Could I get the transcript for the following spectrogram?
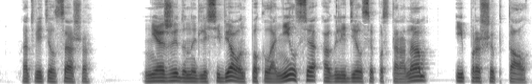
— ответил Саша. Неожиданно для себя он поклонился, огляделся по сторонам и прошептал.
